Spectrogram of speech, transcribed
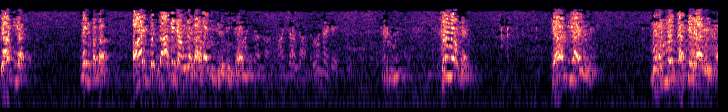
کیا کیا؟ نہیں پتا۔ آج بتلا کے جاؤں گا صحابہ کی ضرورت پھر کیا کیا انہوں نے؟ محمد کا چہرہ دیکھا۔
